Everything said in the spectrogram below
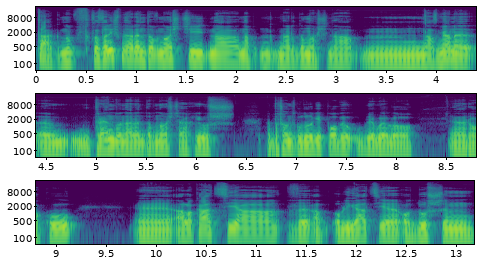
Tak, no wskazaliśmy na rentowności, na, na, na, rentowności, na, mm, na zmianę trendu na rentownościach już na początku drugiej połowy ubiegłego e, roku. E, alokacja w obligacje o dłuższym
